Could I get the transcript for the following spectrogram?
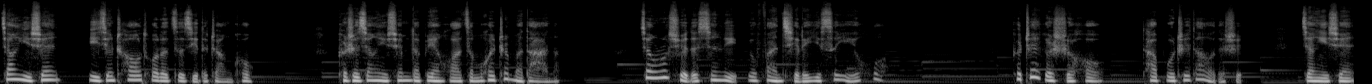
江逸轩已经超脱了自己的掌控。可是江逸轩的变化怎么会这么大呢？江如雪的心里又泛起了一丝疑惑。可这个时候，他不知道的是，江逸轩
